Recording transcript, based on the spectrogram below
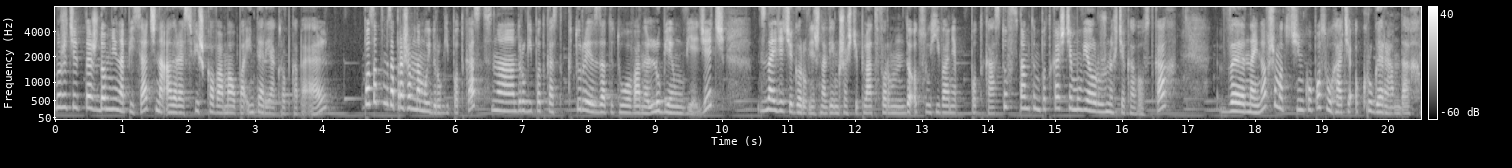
Możecie też do mnie napisać na adres fiszkowa.interia.pl. Poza tym zapraszam na mój drugi podcast, na drugi podcast, który jest zatytułowany Lubię wiedzieć. Znajdziecie go również na większości platform do odsłuchiwania podcastów. W tamtym podcaście mówię o różnych ciekawostkach. W najnowszym odcinku posłuchacie o Krugerandach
